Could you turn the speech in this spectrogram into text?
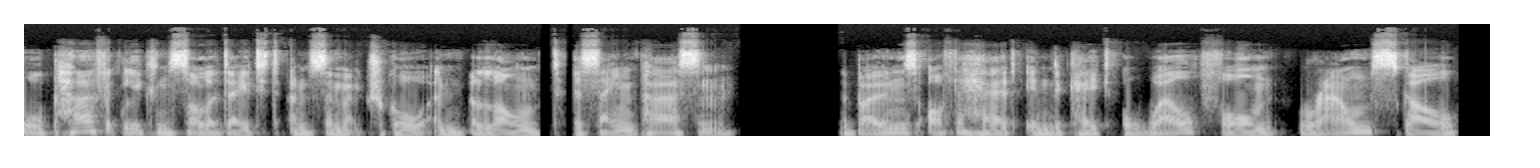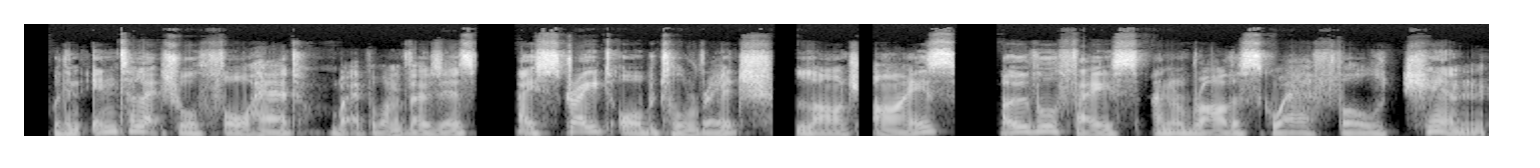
all perfectly consolidated and symmetrical and belong to the same person. The bones of the head indicate a well formed round skull with an intellectual forehead, whatever one of those is, a straight orbital ridge, large eyes, oval face, and a rather square full chin.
